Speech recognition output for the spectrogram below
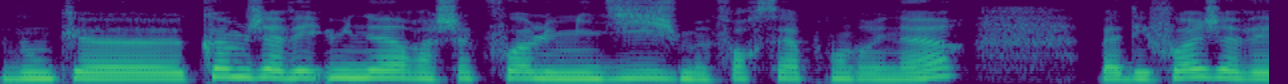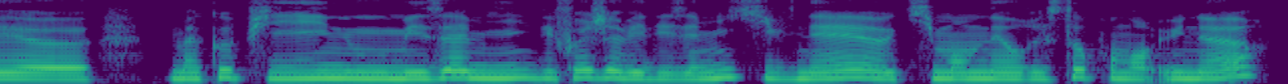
Donc euh, comme j'avais une heure à chaque fois le midi, je me forçais à prendre une heure. Bah, des fois j'avais euh, ma copine ou mes amis. Des fois j'avais des amis qui venaient, qui m'emmenaient au resto pendant une heure.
